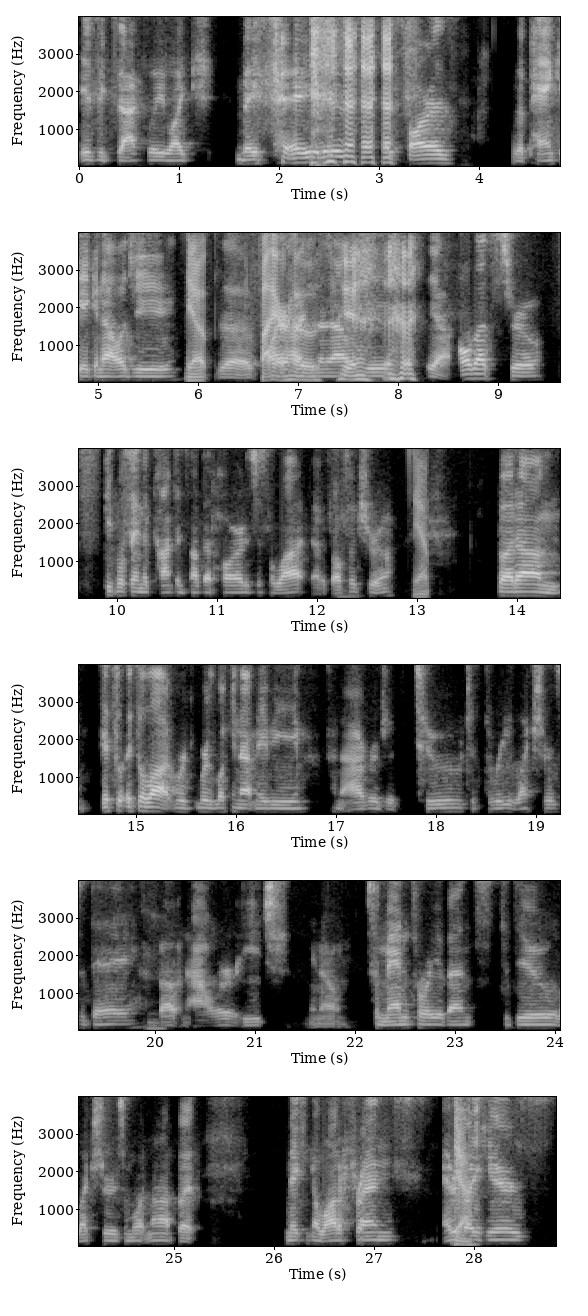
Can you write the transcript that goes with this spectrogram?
is exactly like they say it is, as far as the pancake analogy. Yep. The fire, hose. Yeah. yeah, all that's true. People saying the content's not that hard; it's just a lot. That is also true. Yep. But um, it's it's a lot. We're we're looking at maybe an average of two to three lectures a day, mm-hmm. about an hour each. You know, some mandatory events to do, lectures and whatnot, but making a lot of friends. Everybody yeah. here is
